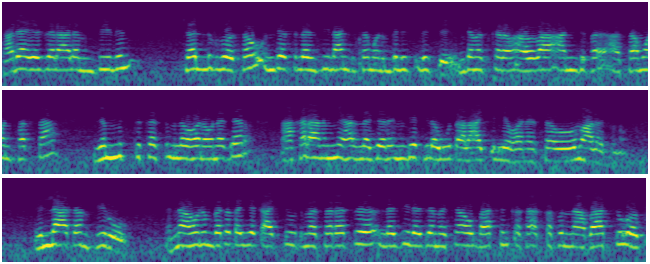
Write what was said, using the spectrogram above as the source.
ታዲያ የዘላለም ድልን ቸል ብሎ ሰው እንዴት ለዚህ ለአንድ ሰሞን ብልጭልጭ እንደ መስከረም አበባ አንድ ሰሞን ፈክታ የምትከስም ለሆነው ነገር አኸራን የሚያህል ነገር እንዴት ይለውጣል? አቂል የሆነ ሰው ማለቱ ነው። ኢላ ተንፊሩ እና አሁንም በተጠየቃችሁት መሰረት ለዚህ ለዘመቻው ባትንቀሳቀሱና ባትወጡ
